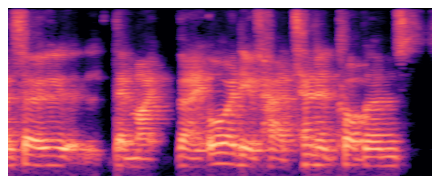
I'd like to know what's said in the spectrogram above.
And so they might they already have had tenant problems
